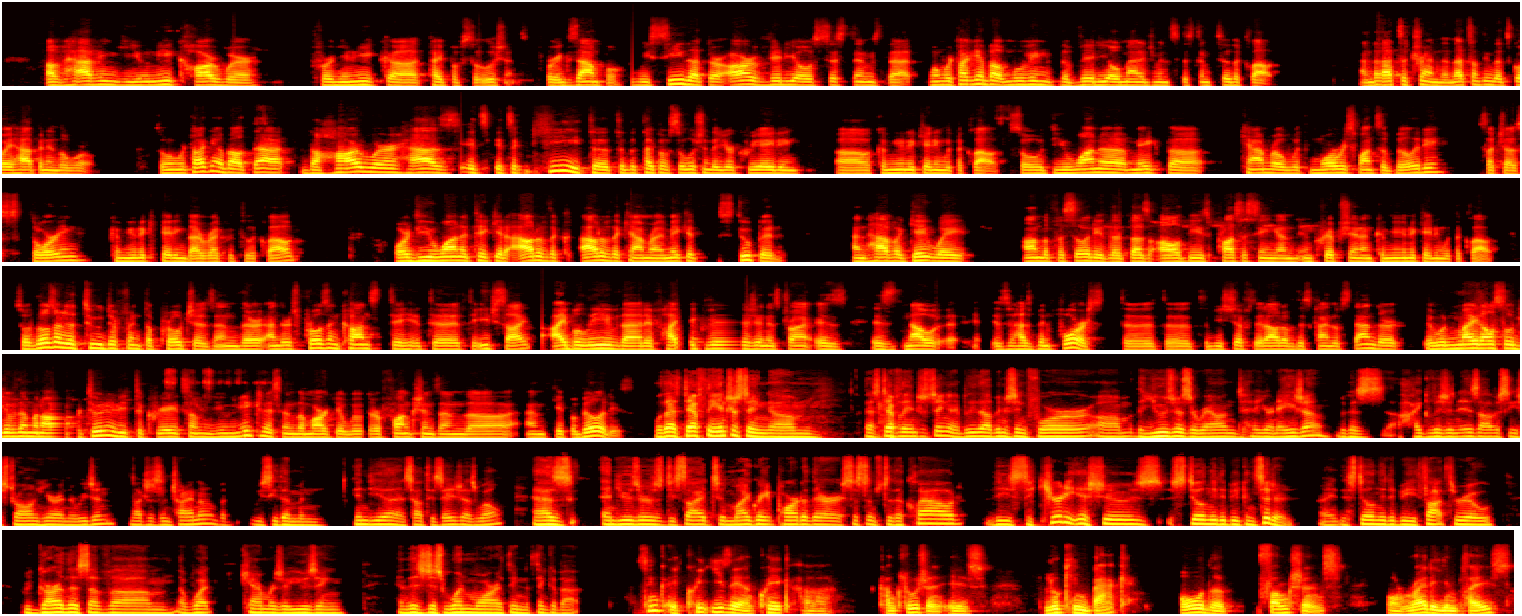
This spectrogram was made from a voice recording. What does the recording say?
of having unique hardware for unique uh, type of solutions. For example, we see that there are video systems that, when we're talking about moving the video management system to the cloud, and that's a trend, and that's something that's going to happen in the world. So when we're talking about that, the hardware has it's it's a key to, to the type of solution that you're creating, uh, communicating with the cloud. So do you want to make the camera with more responsibility, such as storing, communicating directly to the cloud, or do you want to take it out of the out of the camera and make it stupid, and have a gateway on the facility that does all these processing and encryption and communicating with the cloud? So those are the two different approaches, and there and there's pros and cons to to, to each side. I believe that if Hikvision is trying is is now is has been forced to, to to be shifted out of this kind of standard, it would might also give them an opportunity to create some uniqueness in the market with their functions and uh, and capabilities. Well, that's definitely interesting. Um, that's definitely interesting. I believe that'll be interesting for um, the users around here in Asia because Hikvision is obviously strong here in the region, not just in China, but we see them in India and Southeast Asia as well. As end users decide to migrate part of their systems to the cloud, these security issues still need to be considered, right? They still need to be thought through, regardless of um, of what cameras are using. And this is just one more thing to think about. I think a quick, easy and quick uh, conclusion is looking back, all the functions already in place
